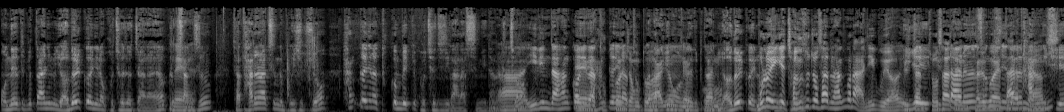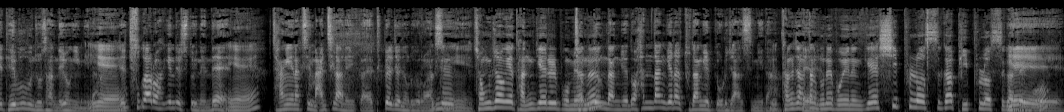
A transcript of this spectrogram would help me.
원내대표 따님은 여덟 건이나 고쳐졌잖아요. 급상승. 자, 다른 학생들 보십시오. 한 건이나 두 건밖에 고쳐지지가 않았습니다. 그렇죠? 아, 1인당 한 건이나 예, 두한건 건이나 두 정도 건, 나경원. 원내대표 따님 여덟 건이나 물론 이게. 전수 조사를 한 건 아니고요. 이게 일단 조사된 일단은 결과에 따르면 당시에 대부분 조사한 내용입니다. 예. 추가로 확인될 수도 있는데 예. 장애인 학생이 많지가 않으니까요. 특별 전형으로 들어온 학생이 정정의 단계를 보면은 정정 단계도 한 단계나 두 단계밖에 오르지 않습니다. 당장 딱 예. 눈에 보이는 게 C 플러스가 B 플러스가 예, 되고 예, 예.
